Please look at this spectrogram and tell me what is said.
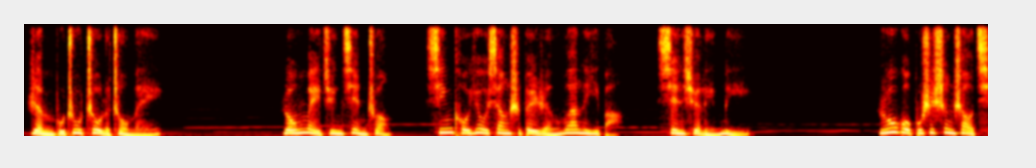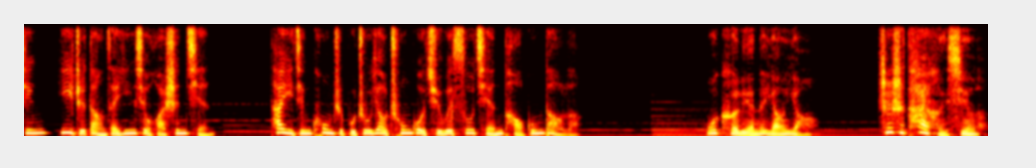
忍不住皱了皱眉。荣美君见状，心口又像是被人剜了一把，鲜血淋漓。如果不是盛少卿一直挡在殷秀华身前，他已经控制不住要冲过去为苏浅讨公道了。我可怜的杨洋，真是太狠心了。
